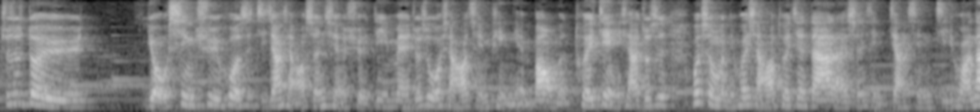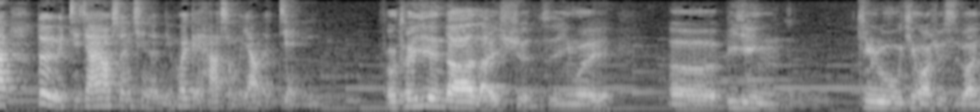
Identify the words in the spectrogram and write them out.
就是对于。有兴趣或者是即将想要申请的学弟妹，就是我想要请品年帮我们推荐一下，就是为什么你会想要推荐大家来申请降薪计划？那对于即将要申请的，你会给他什么样的建议？我推荐大家来选，是因为，呃，毕竟进入清华学士班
